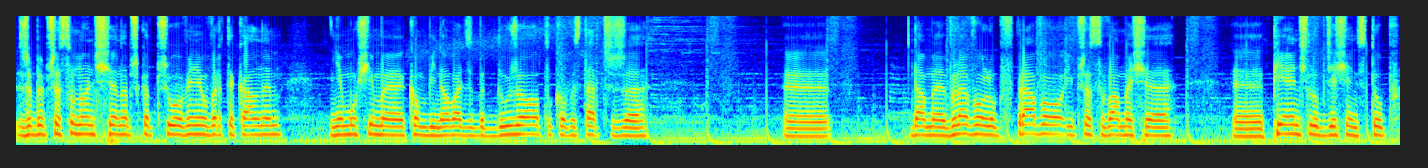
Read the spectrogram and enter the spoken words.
żeby przesunąć się na przykład przy łowieniu wertykalnym, nie musimy kombinować zbyt dużo, tylko wystarczy, że e, damy w lewo lub w prawo i przesuwamy się e, 5 lub 10 stóp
